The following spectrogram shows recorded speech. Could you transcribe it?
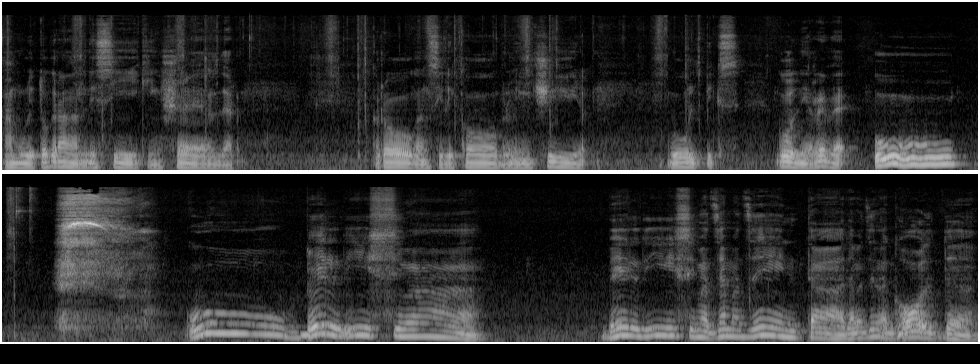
amuleto grande seeking shelder krogan silicobre mincino vulpix golden reve uh, uh bellissima! Bellissima zamazenta zamazenta gold.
